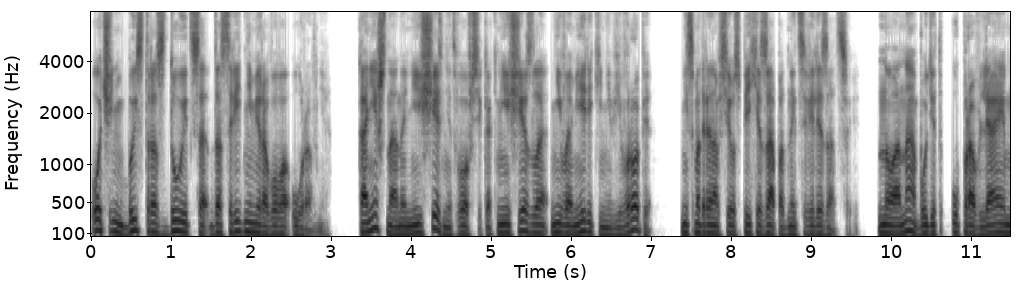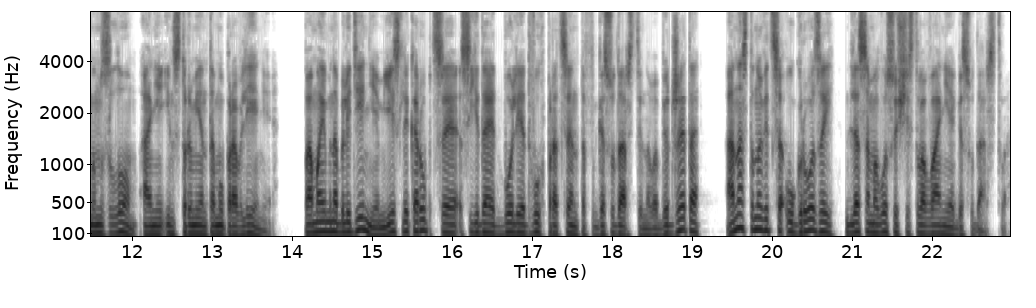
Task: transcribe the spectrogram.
очень быстро сдуется до среднемирового уровня. Конечно, она не исчезнет вовсе, как не исчезла ни в Америке, ни в Европе, несмотря на все успехи западной цивилизации. Но она будет управляемым злом, а не инструментом управления. По моим наблюдениям, если коррупция съедает более 2% государственного бюджета, она становится угрозой для самого существования государства.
